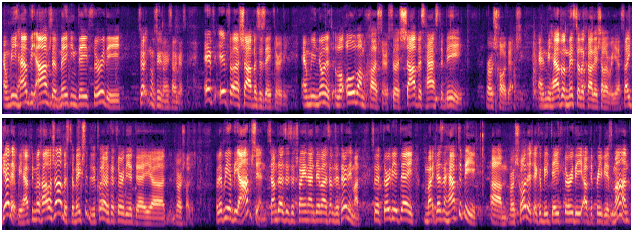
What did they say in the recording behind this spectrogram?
And we have the option of making day 30. So, excuse me, let me this. If if uh, Shabbos is day 30, and we know that olam chaser, so Shabbos has to be Rosh Chodesh, and we have a mitzvah lekadesh al So I get it. We have to mechal Shabbos to make sure to declare the 30th day uh, Rosh Chodesh. But if we have the option, sometimes it's a 29 day month, sometimes a 30 month. So the 30th day might, doesn't have to be um, Rosh Chodesh. It could be day 30 of the previous month.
